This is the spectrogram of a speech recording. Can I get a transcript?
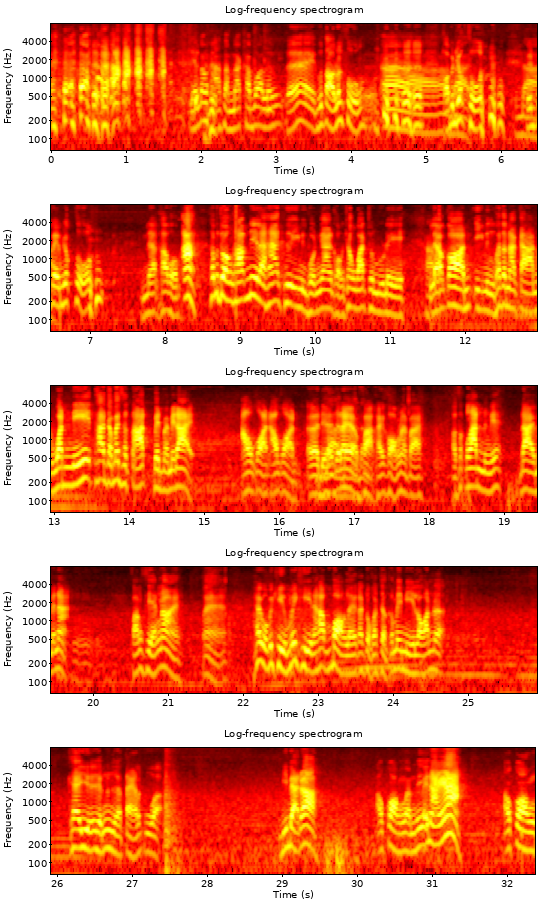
เดี๋ยวต้องหาสำนักคาร์บอนแล้วเอ้ย กูต่อรถสูง อ่าขอเป็นยกสูง ได้ เป็นเฟรมยกสูง นะครับผม อะ ท่านผู้ชมครับนี่แหละฮะ คืออีกหนึ่งผลงานของช่างวัดชนบุรี ครับแล้วก็อีกหนึ่งพัฒนาการ วันนี้ถ้าจะไม่สตาร์ทเป็นไปไม่ได้ เอาก่อน เอาก่อน เออ เดี๋ยวจะได้แบบฝากขายของหน่อยไป เอาสักลั่นหนึ่งนี้ ได้ไหมน่ะ ฟังเสียงหน่อยแหมให้ผมไปขี่ผมไม่ขี่นะครับผมบอกเลยกระจกกระจกก็ไม่มีร้อนด้วยแค่ยืนเฉยๆเหงื่อแตกแล้วกลัว มีแบตป่ะเอากล่องก่อนพี่ ไปไหนอะเอากล่อง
